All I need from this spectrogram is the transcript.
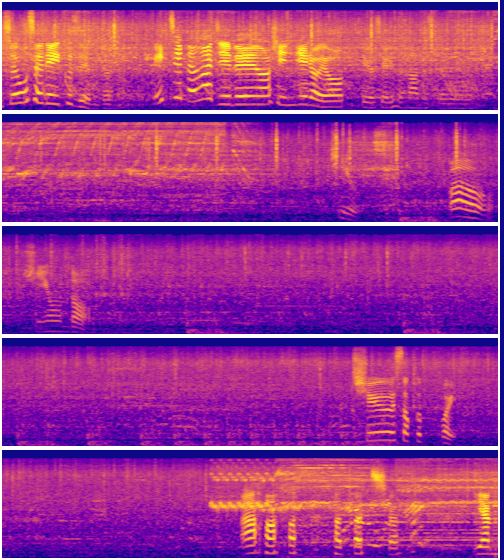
おせおせで行くぜみたいな。いつもは自分を信じろよっていうセリフなんですけど。シウああ心音だ。中速っぽい。あはは当たっちゃう。いや無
